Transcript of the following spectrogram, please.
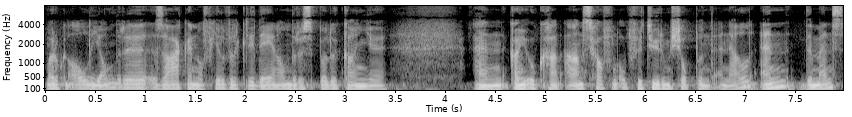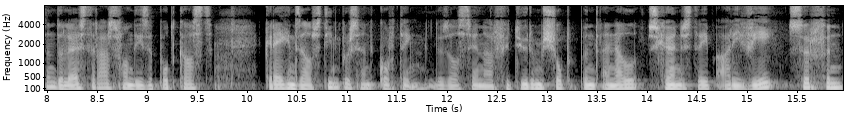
maar ook al die andere zaken of heel veel kledij en andere spullen kan je, en kan je ook gaan aanschaffen op futurumshop.nl. En de mensen, de luisteraars van deze podcast, krijgen zelfs 10% korting. Dus als zij naar futurumshop.nl schuine streep arrivé surfen,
